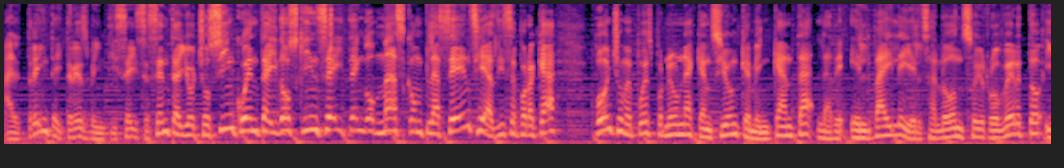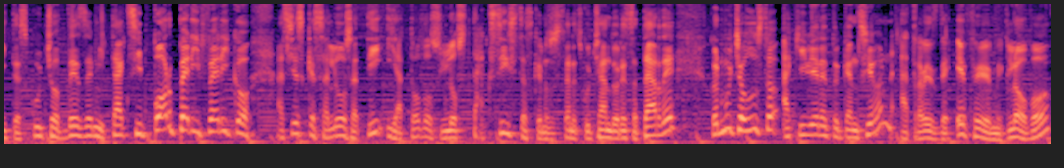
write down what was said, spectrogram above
al 33 26 68 52 15 y tengo más complacencias. Dice por acá, Poncho, ¿me puedes poner una canción que me encanta? La de El baile y el salón. Soy Roberto y te escucho desde mi taxi por periférico. Así es que saludos a ti y a todos los taxistas que nos están escuchando en esta tarde. Con mucho gusto, aquí viene tu canción a través de FM Globo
